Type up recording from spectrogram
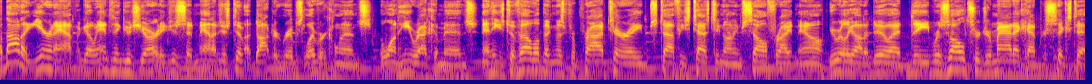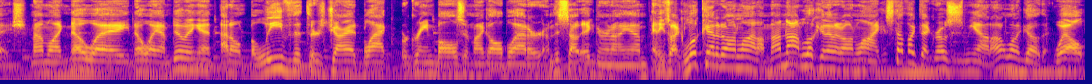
About a year and a half ago, Anthony Gucciardi just said, Man, I just did a Dr. Group's liver cleanse, the one he recommends, and he's developing this proprietary stuff he's testing on himself right now. You really ought to do it. The results are dramatic after six days. And I'm like, No way, no way I'm doing it. I don't believe that there's giant black or green balls in my gallbladder. And this is how ignorant I am. And he's like, Look at it online. I'm, I'm not looking at it online because stuff like that grosses me out. I don't want to go there. Well,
